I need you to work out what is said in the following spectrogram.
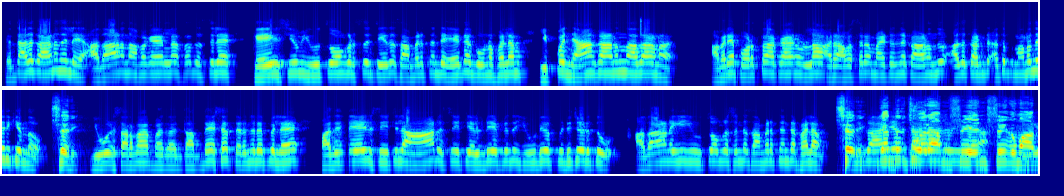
എന്താ അത് കാണുന്നില്ലേ? അതാണ് നവകേരള സദസ്സിലെ കെ എസ് യും യൂത്ത് കോൺഗ്രസും ചെയ്ത സമരത്തിന്റെ ഏക ഗുണഫലം. ഇപ്പൊ ഞാൻ കാണുന്ന അതാണ്. അവരെ പുറത്താക്കാനുള്ള ഒരു അവസരമായിട്ട് തന്നെ കാണുന്നു. അത് കണ്ട് അത് നടന്നിരിക്കുന്നു. ശരി. യു സർവ തദ്ദേശ തെരഞ്ഞെടുപ്പിലെ പതിനേഴ് സീറ്റിൽ ആറ് seat L D F U D F പിടിച്ചെടുത്തു. അതാണ് ഈ യൂത്ത് കോൺഗ്രസിന്റെ സമരത്തിന്റെ ഫലം. ശരി. ഞാൻ കാര്യം തിരിച്ചു വരാം. ശ്രീ എൻ ശ്രീകുമാർ.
